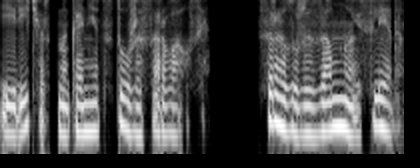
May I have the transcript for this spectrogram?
И Ричард, наконец, тоже сорвался. Сразу же за мной, следом.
